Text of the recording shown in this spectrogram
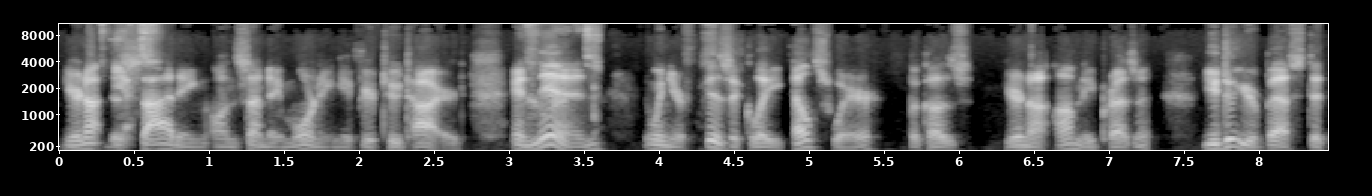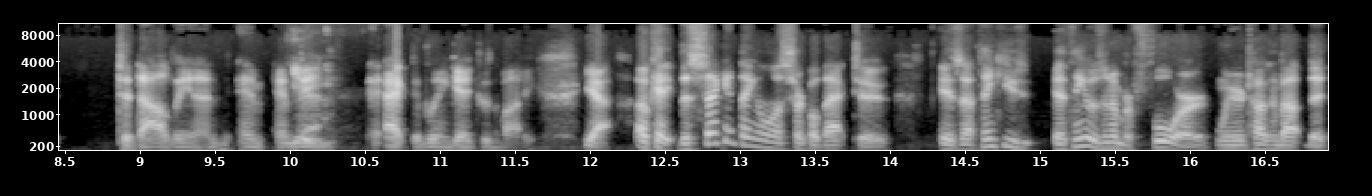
You're not deciding yes. on Sunday morning if you're too tired. And Correct. then when you're physically elsewhere, because you're not omnipresent, you do your best to, to dial in and, and yeah. be actively engaged with the body. Yeah. Okay. The second thing I want to circle back to is I think you I think it was number four when you were talking about the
